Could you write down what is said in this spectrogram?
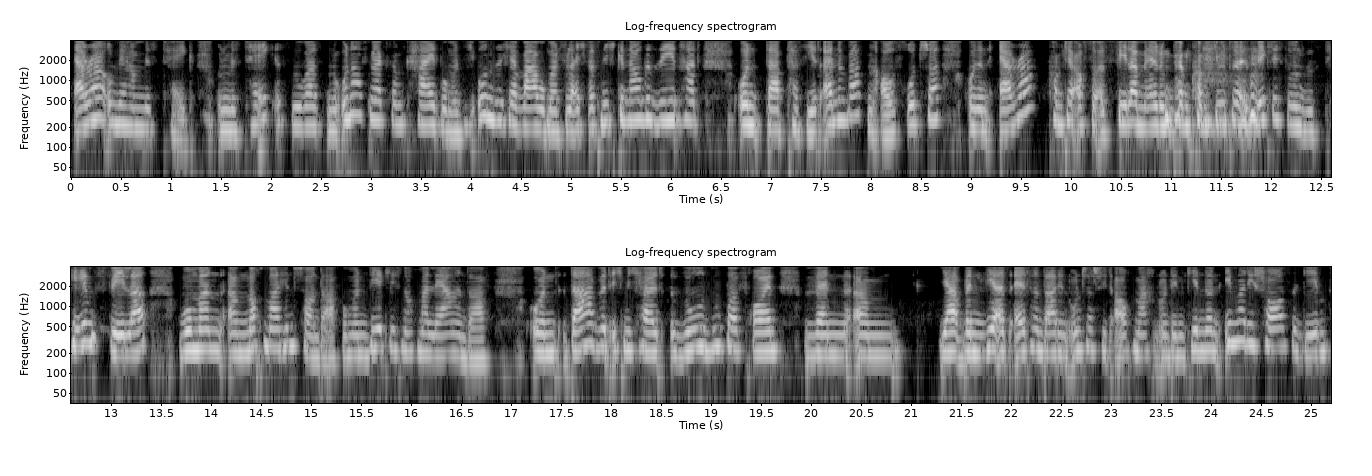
Error und wir haben Mistake. Und Mistake ist sowas, eine Unaufmerksamkeit, wo man sich unsicher war, wo man vielleicht was nicht genau gesehen hat und da passiert einem was, ein Ausrutscher. Und ein Error kommt ja auch so als Fehlermeldung beim Computer, ist wirklich so ein Systemfehler, wo man ähm, nochmal hinschauen darf, wo man wirklich nochmal lernen darf. Und da würde ich mich halt so super freuen, wenn ähm, ja, wenn wir als Eltern da den Unterschied auch machen und den Kindern immer die Chance geben,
